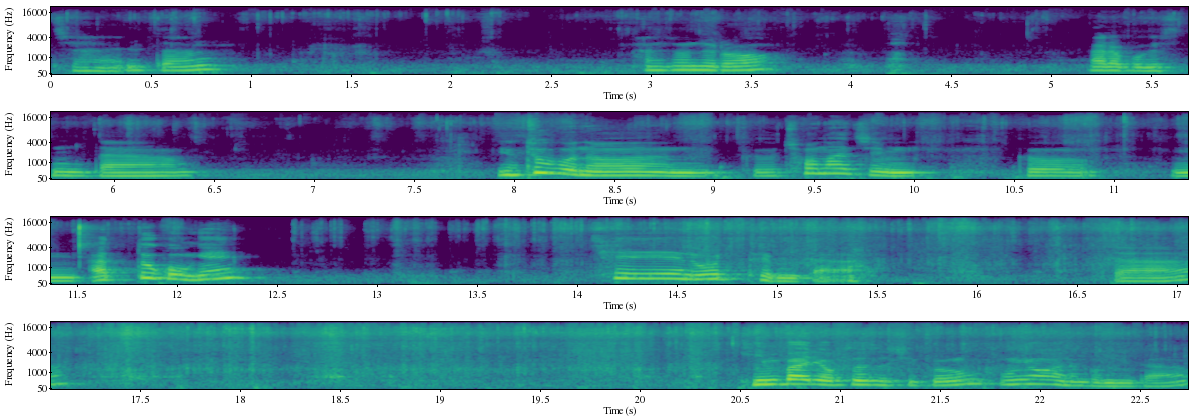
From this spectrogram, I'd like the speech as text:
자 일단 한 손으로 알아보겠습니다. 유튜브는 그 초나짐 그 음, 아뚜공의 놀이터입니다. 자, 긴 발이 없어서 지금 응용하는 겁니다.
